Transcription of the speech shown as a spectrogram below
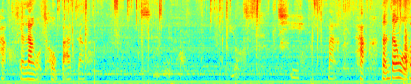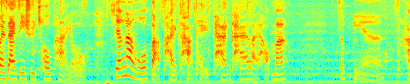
好，先让我抽八张。好，等等，我会再继续抽牌哦。先让我把牌卡可以摊开来，好吗？这边好。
